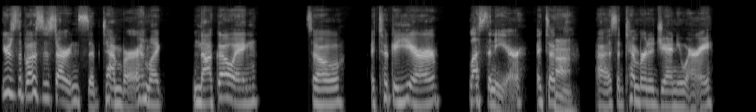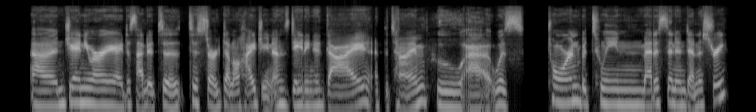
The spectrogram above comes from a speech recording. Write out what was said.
You're supposed to start in September. I'm like, not going. So I took a year, less than a year. I took Huh. Uh, September to January. Uh, in January, I decided to to start dental hygiene. I was dating a guy at the time who uh, was torn between medicine and dentistry,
